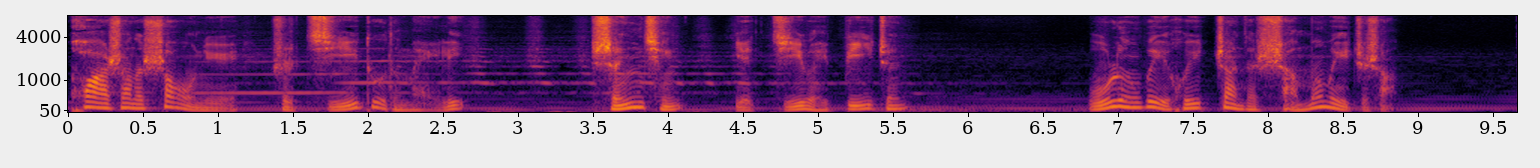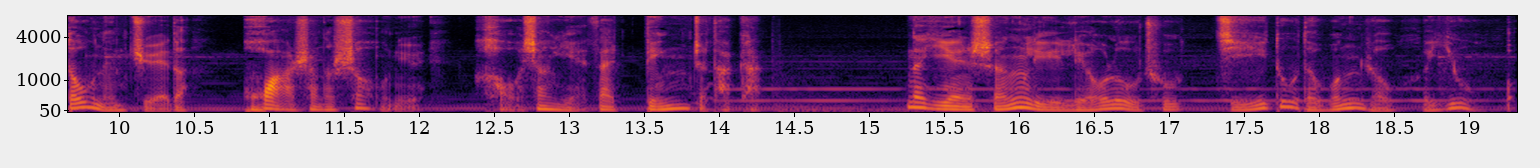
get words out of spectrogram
画上的少女是极度的美丽，神情也极为逼真。无论魏辉站在什么位置上。都能觉得画上的少女好像也在盯着他看，那眼神里流露出极度的温柔和诱惑，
